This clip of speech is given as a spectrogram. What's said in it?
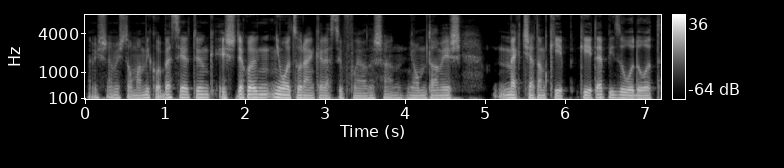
nem is, nem is tudom már mikor beszéltünk, és gyakorlatilag 8 órán keresztül folyamatosan nyomtam, és megcsináltam kép, két epizódot,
